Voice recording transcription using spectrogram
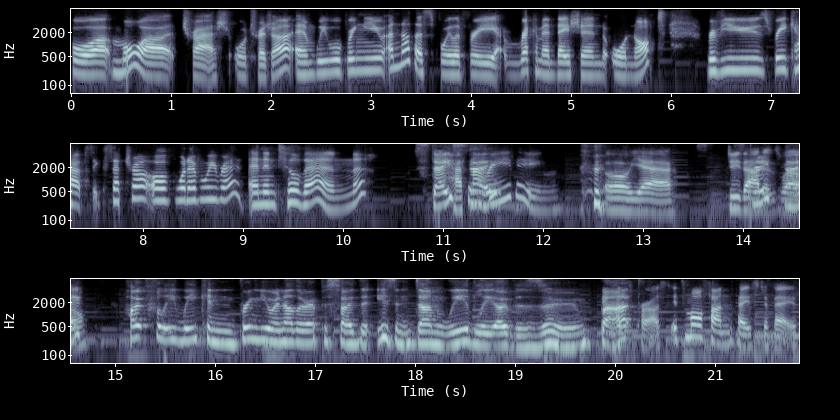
for more trash or treasure, and we will bring you another spoiler free recommendation or not, reviews, recaps, etc., of whatever we read. And until then, Stay Happy safe. reading. Oh yeah, do that Stay as well. safe. Hopefully, we can bring you another episode that isn't done weirdly over Zoom, but crossed. It's more fun face to face.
